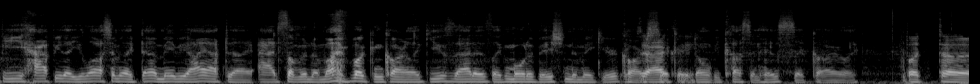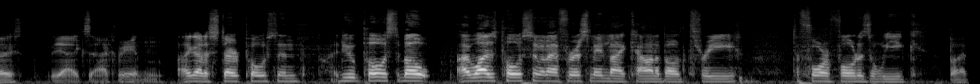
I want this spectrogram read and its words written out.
be happy that you lost and be like, damn, maybe I have to like, add something to my fucking car. Like use that as like motivation to make your car Exactly. sicker. Don't be cussing his sick car. Like But uh, yeah, exactly. And I gotta start posting. I do post about. I was posting when I first made my account about three to four photos a week, but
